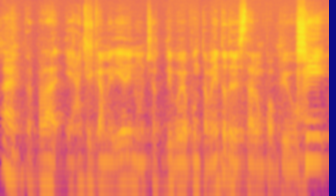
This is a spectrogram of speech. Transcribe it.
me eh, Per parlare, e anche il cameriere in un certo tipo di appuntamento deve stare un po' più. sì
